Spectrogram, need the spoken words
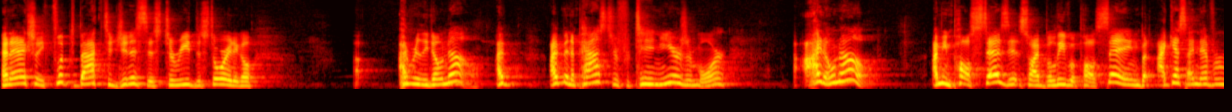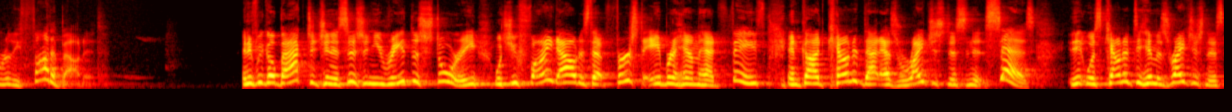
And I actually flipped back to Genesis to read the story to go, I really don't know. I've, I've been a pastor for 10 years or more. I don't know. I mean, Paul says it, so I believe what Paul's saying, but I guess I never really thought about it. And if we go back to Genesis and you read the story, what you find out is that first Abraham had faith, and God counted that as righteousness, and it says it was counted to him as righteousness.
